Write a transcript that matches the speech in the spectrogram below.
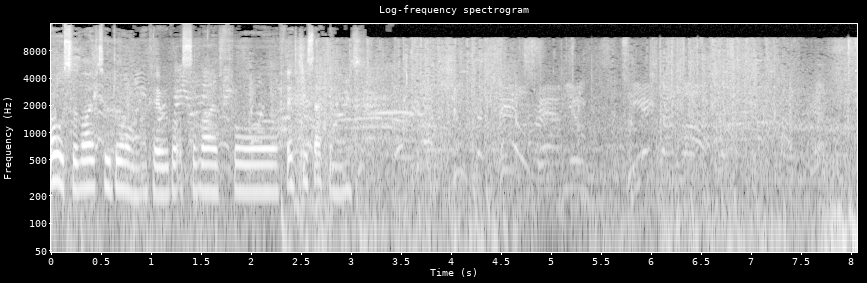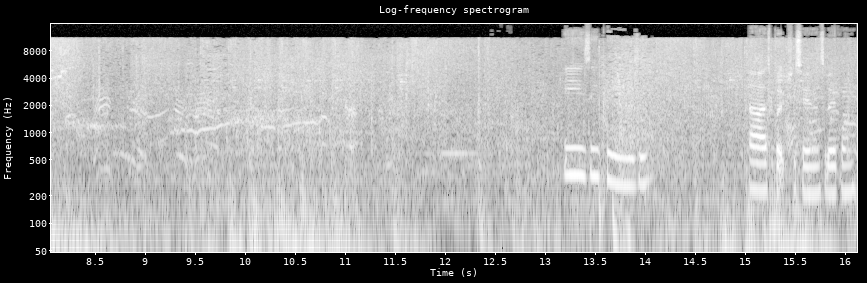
Oh, survive till dawn. Okay, we've got to survive for 50 seconds. Easy peasy. Ah, I spoke too soon, it's a big one.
